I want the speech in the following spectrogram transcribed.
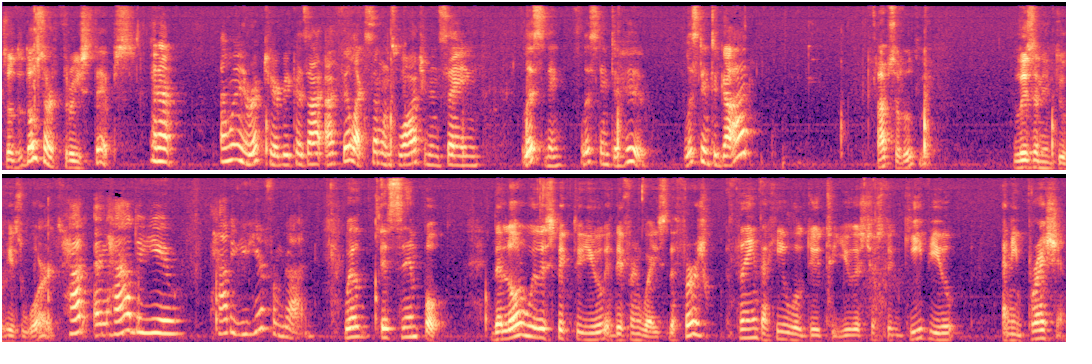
So th- those are three steps. And I, I want to interrupt here because I, I feel like someone's watching and saying, listening. Listening to who? Listening to God? Absolutely. Listening to His Word. How and how do you how do you hear from God? Well, it's simple. The Lord will speak to you in different ways. The first thing that He will do to you is just to give you an impression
